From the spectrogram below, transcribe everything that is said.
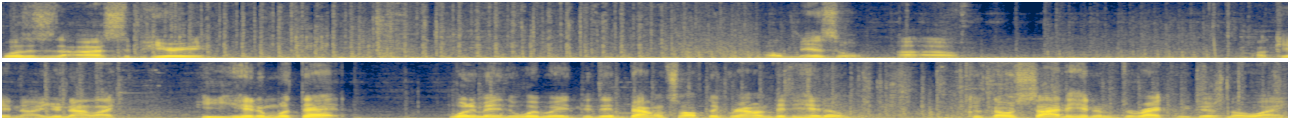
What is this? Uh, superior. Oh, missile. Uh oh. Okay, now you're not like. He hit him with that. Wait a minute. Wait, wait. Did it bounce off the ground? Did hit him? Because no shot to hit him directly. There's no way.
